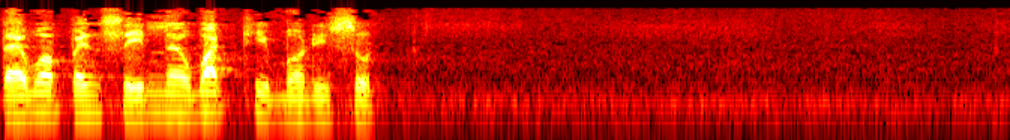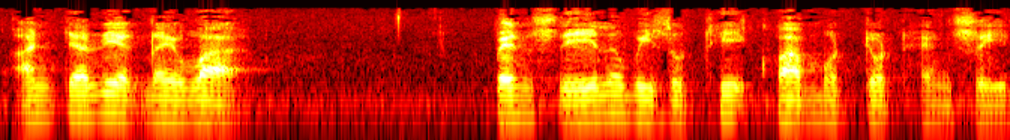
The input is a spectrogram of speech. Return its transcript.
แต่ว่าเป็นศีลในวัดที่บริสุทธิ์ อันจะเรียกได้ว่าเป็นศีลวิสุทธิความหมดจดแห่งศีล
